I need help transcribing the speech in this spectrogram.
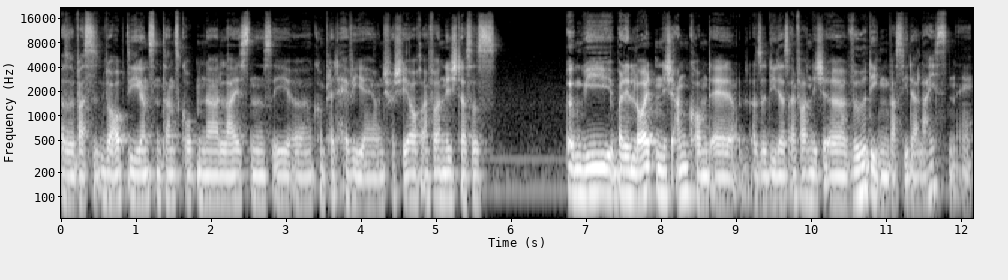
Also was überhaupt die ganzen Tanzgruppen da leisten, ist eh äh, komplett heavy, ey. Und ich verstehe auch einfach nicht, dass es irgendwie bei den Leuten nicht ankommt, ey. Also die das einfach nicht äh, würdigen, was sie da leisten, ey.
